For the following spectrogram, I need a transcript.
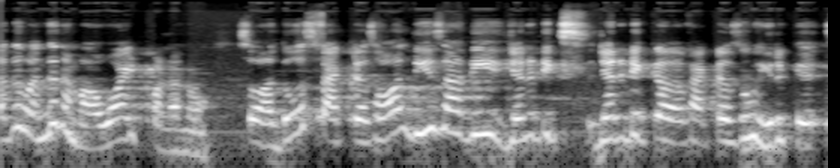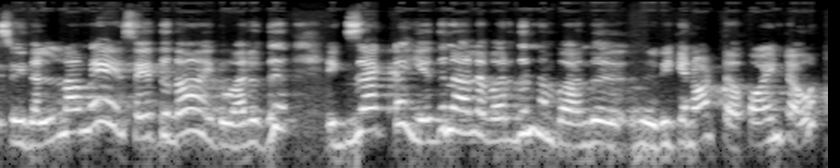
அது வந்து நம்ம அவாய்ட் பண்ணணும். So those factors all these are the genetics genetic ஃபேக்டர்ஸும் இருக்கு. ஸோ இதெல்லாமே சேர்த்து தான் இது வருது. எக்ஸாக்டாக எதனால வருதுன்னு நம்ம வந்து we not point out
